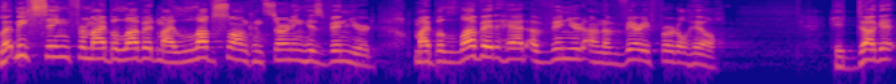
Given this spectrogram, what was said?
Let me sing for my beloved my love song concerning his vineyard. My beloved had a vineyard on a very fertile hill. He dug it,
